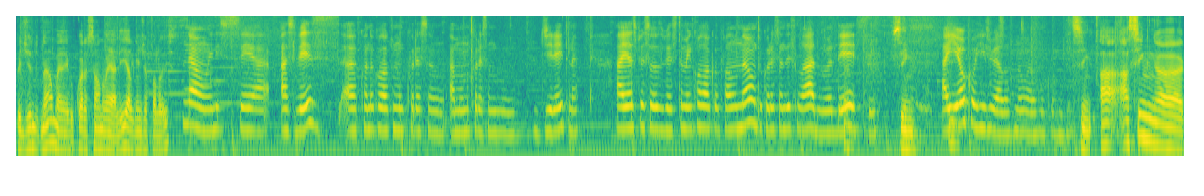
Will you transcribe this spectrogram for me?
pedindo, não, mas o coração não é ali? Alguém já falou isso? Não, eles, às vezes, quando eu coloco no coração, a mão no coração do direito, né? Aí as pessoas às vezes também colocam, falam, não, teu coração desse lado, é desse. Sim. Aí eu corrijo elas, não elas me corrigem. Sim. Assim, ah,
